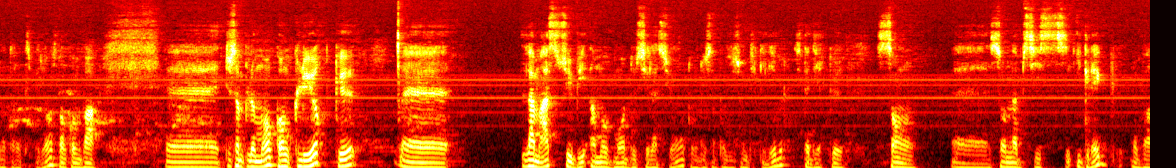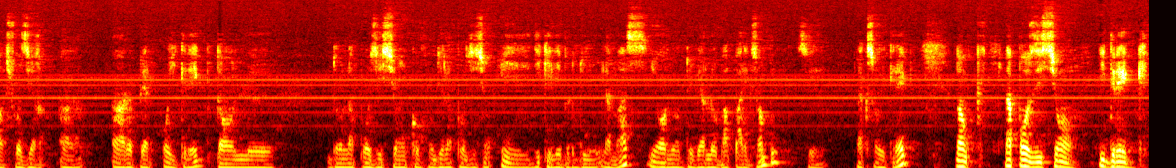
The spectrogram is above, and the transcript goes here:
notre expérience, donc on va tout simplement conclure que la masse subit un mouvement d'oscillation autour de sa position d'équilibre, c'est-à-dire que euh, son abscisse Y, on va choisir un, repère OY dans, le, dans la position, confondue la position d'équilibre de la masse et orienté vers le bas par exemple, c'est l'axe Y. Donc la position Y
